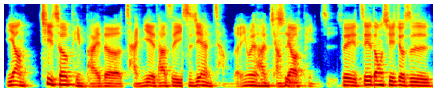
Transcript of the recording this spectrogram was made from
一样，汽车品牌的产业它是时间很长的，因为很强调品质，所以这些东西就是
